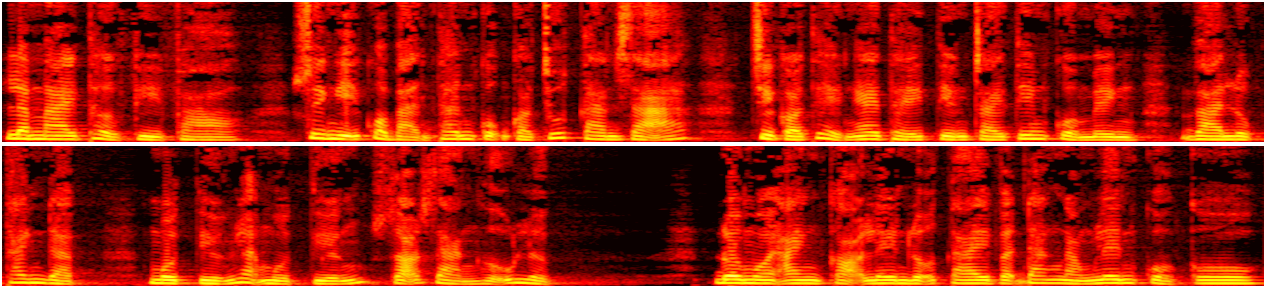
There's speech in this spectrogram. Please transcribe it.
Lâm Mai thở phì phò, Suy nghĩ của bản thân cũng có chút tan rã, chỉ có thể nghe thấy tiếng trái tim của mình và lục thanh đập, một tiếng lại một tiếng, rõ ràng hữu lực. Đôi môi anh cọ lên lỗ tai vẫn đang nóng lên của cô,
